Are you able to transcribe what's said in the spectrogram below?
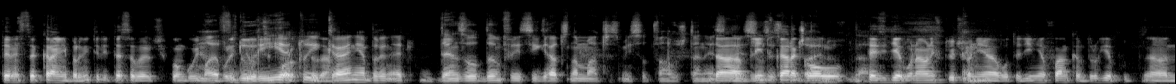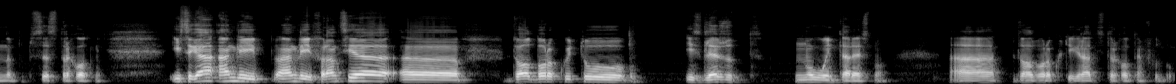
Те не са крайни бранители, те са вече флангови Ма, футболисти. дори ето и да. крайния бран, ето Дензел Дъмфрис, играч на матча, смисъл това въобще не е Да, не Блинт се кара гол, Да. тези диагонални включвания от единия фланг към другия а, са страхотни. И сега Англия, Англия и Франция, а, два отбора, които изглеждат много интересно. А, два отбора, които играят страхотен футбол.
